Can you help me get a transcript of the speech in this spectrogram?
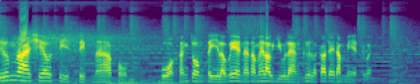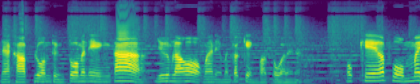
ยืมราเชล 40 นะครับผม บวกทั้งโจมตีและเวทนะทำให้เรายิวแรงขึ้นแล้วก็ได้ดาเมจด้วยนะครับ รวมถึงตัวมันเองถ้ายืมแล้วออกมาเนี่ยมันก็เก่งพอตัวเลยนะ โอเคครับผมไม่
